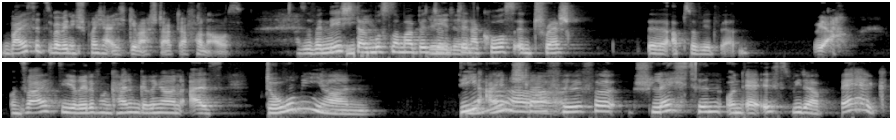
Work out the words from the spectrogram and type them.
weiß jetzt, über wen ich spreche. Ich gehe mal stark davon aus. Also wenn nicht, dann muss noch mal bitte Rede. der Kurs in Trash äh, absolviert werden. Ja, und zwar ist die Rede von keinem geringeren als Domian. Die ja. Einschlafhilfe schlechthin und er ist wieder back.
